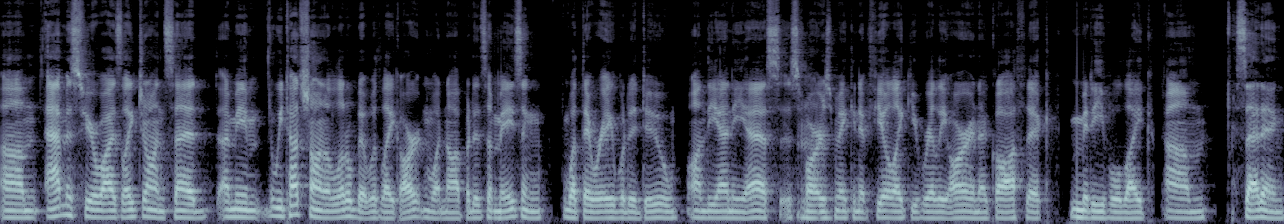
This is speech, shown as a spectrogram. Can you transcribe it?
Um, atmosphere wise, like John said, I mean, we touched on it a little bit with like art and whatnot, but it's amazing what they were able to do on the NES as far as making it feel like you really are in a gothic medieval like um setting.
